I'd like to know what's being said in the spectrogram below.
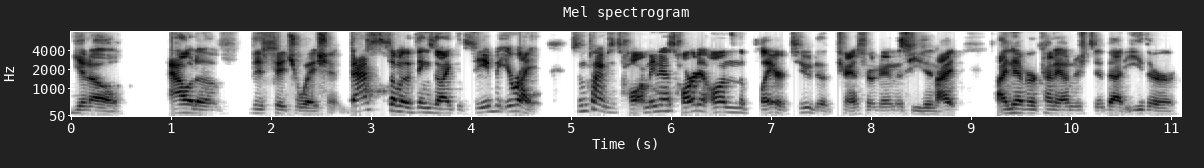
you know, out of this situation. That's some of the things that I could see. But you're right. Sometimes it's hard. I mean, it's hard on the player too to transfer during the season. I I never kind of understood that either.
